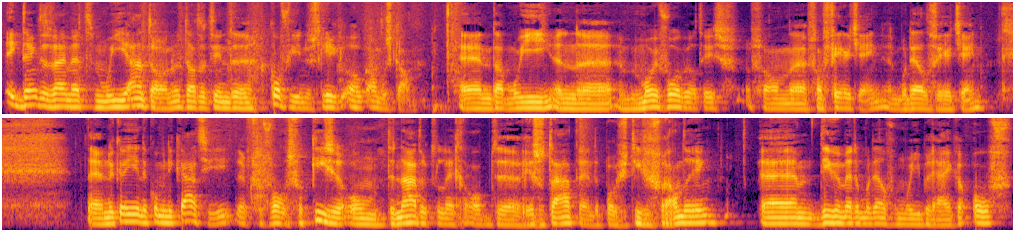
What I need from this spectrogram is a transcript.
ik denk dat wij met Mouilly aantonen dat het in de koffie-industrie ook anders kan. En dat Mouilly een, eh, een mooi voorbeeld is van, eh van Fairchain, het model Fairchain. En nu kun je in de communicatie er vervolgens voor kiezen om de nadruk te leggen op de resultaten en de positieve verandering eh, die we met het model van Mouilly bereiken. Of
